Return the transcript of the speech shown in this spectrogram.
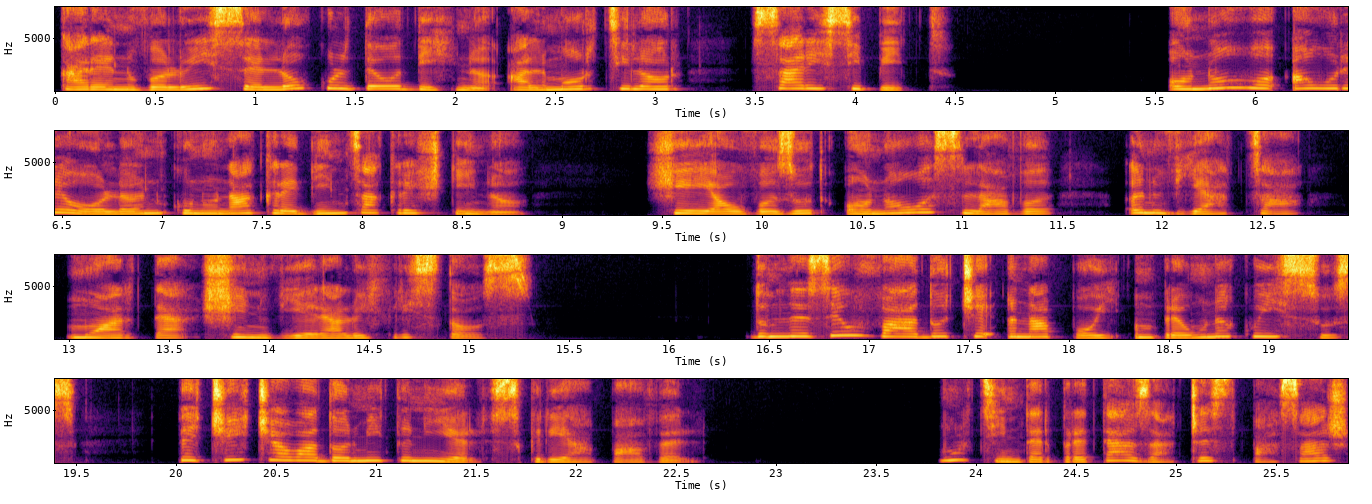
care învăluise locul de odihnă al morților, s-a risipit. O nouă aureolă încununa credința creștină și ei au văzut o nouă slavă în viața, moartea și învierea lui Hristos. Dumnezeu va aduce înapoi împreună cu Isus pe cei ce au adormit în el, scria Pavel. Mulți interpretează acest pasaj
